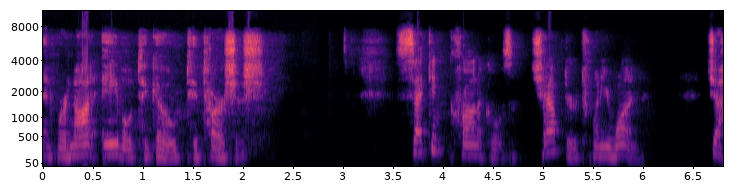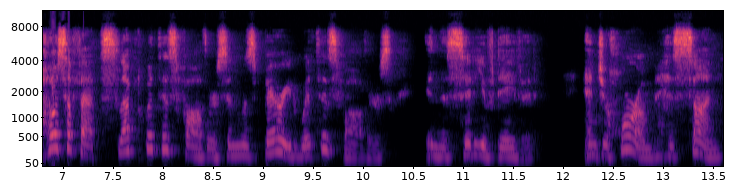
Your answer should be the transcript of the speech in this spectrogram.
and were not able to go to Tarshish. Second Chronicles chapter 21. Jehoshaphat slept with his fathers and was buried with his fathers in the city of David. And Jehoram his son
